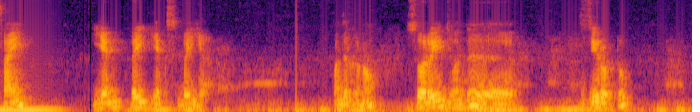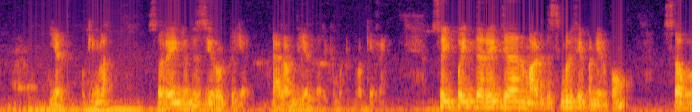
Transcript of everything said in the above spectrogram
sine n pi x by L வந்திருக்கணும். ஸோ ரேஞ்ச் வந்து ஜீரோ டு எல் ஓகேங்களா? ஸோ ரேஞ்ச் வந்து ஜீரோ டு எல் மேலே வந்து எல் வரைக்கும் மட்டும். ஓகே ஃபைன் ஸோ இப்போ இந்த ரேஞ்சை நம்ம அடுத்து சிம்பிளிஃபை பண்ணியிருக்கோம். ஸோ அப்போ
